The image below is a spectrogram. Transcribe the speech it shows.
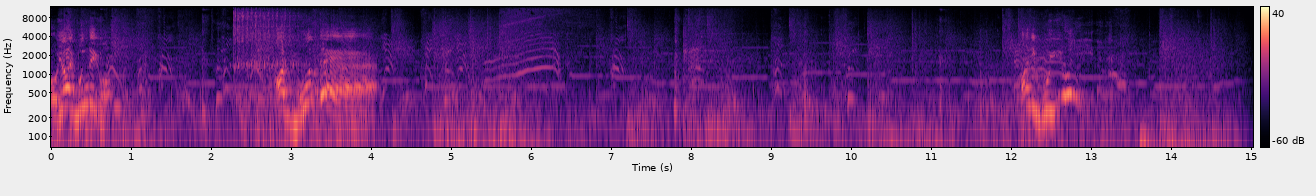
어, 야, 뭔데, 이거? 아, 뭔데? 아니 뭐 이런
